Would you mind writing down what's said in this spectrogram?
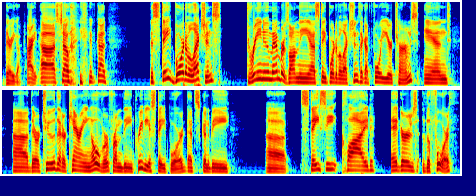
There you go. All right. Uh, so you've got the State Board of Elections, three new members on the uh, State Board of Elections. They got four year terms, and uh, there are two that are carrying over from the previous State Board. That's going to be uh, Stacy Clyde Eggers the fourth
